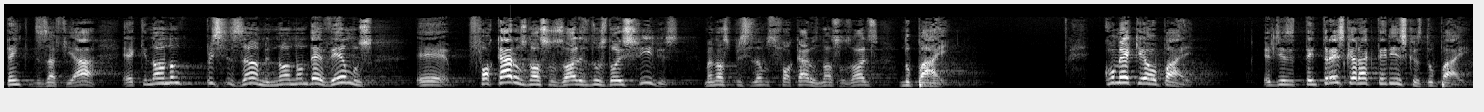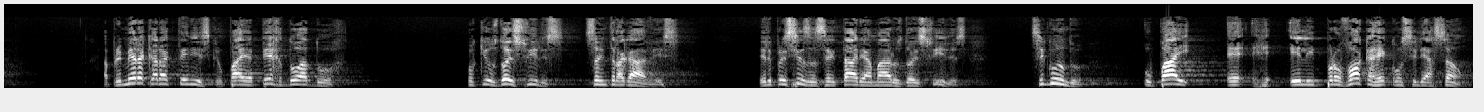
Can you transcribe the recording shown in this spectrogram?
tem que desafiar é que nós não precisamos, nós não devemos é, focar os nossos olhos nos dois filhos, mas nós precisamos focar os nossos olhos no pai. Como é que é o pai? Ele diz: tem três características do pai. A primeira característica, o pai é perdoador. Porque os dois filhos são intragáveis. Ele precisa aceitar e amar os dois filhos. Segundo, o pai é, ele provoca reconciliação.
